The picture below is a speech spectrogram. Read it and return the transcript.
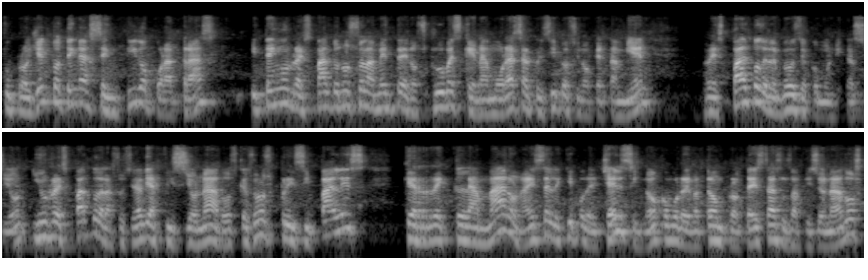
tu proyecto tenga sentido por atrás y tenga un respaldo no solamente de los clubes que enamoraste al principio, sino que también respaldo de los medios de comunicación y un respaldo de la sociedad de aficionados, que son los principales que reclamaron, a este el equipo de Chelsea, ¿no? Como levantaron protestas sus aficionados,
